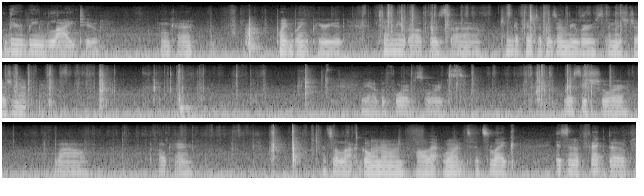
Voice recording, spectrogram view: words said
they're being lied to. Okay. Point blank, period. Tell me about this uh, King of Pentacles in reverse in this judgment. We have the Four of Swords. Rest assured. Wow. Okay. It's a lot going on all at once. It's like it's an effect of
